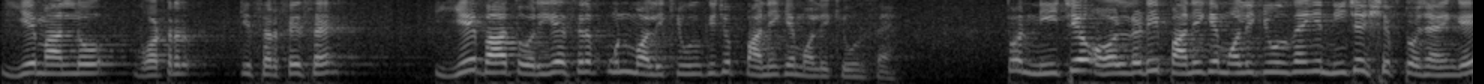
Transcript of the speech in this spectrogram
ये मान लो वाटर की सरफेस है। ये बात हो रही है सिर्फ़ उन मॉलिक्यूल की जो पानी के मॉलिक्यूल्स हैं। तो नीचे ऑलरेडी पानी के मॉलिक्यूल्स हैं ये नीचे शिफ्ट हो जाएँगे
